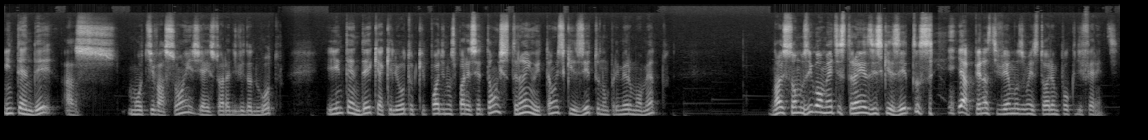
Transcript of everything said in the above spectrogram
entender as motivações e a história de vida do outro e entender que aquele outro que pode nos parecer tão estranho e tão esquisito num primeiro momento, nós somos igualmente estranhos e esquisitos e apenas tivemos uma história um pouco diferente.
